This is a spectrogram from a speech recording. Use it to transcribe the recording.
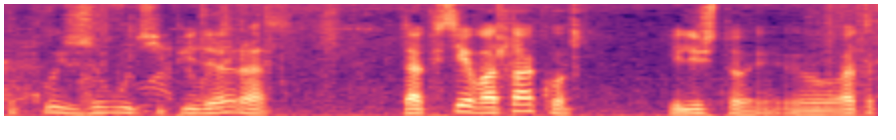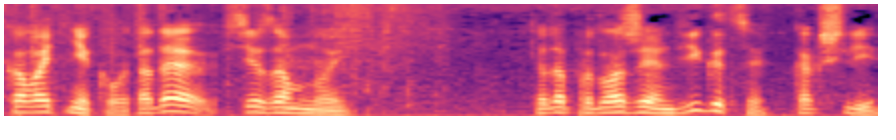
Какой живучий пидорас. Так, все в атаку? Или что? Атаковать некого. Тогда все за мной. Тогда продолжаем двигаться, как шли.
